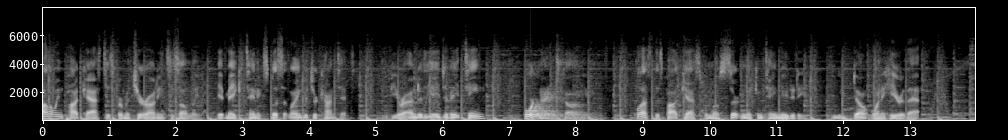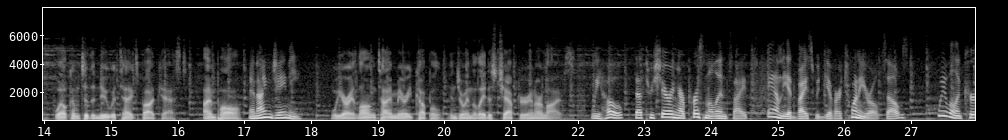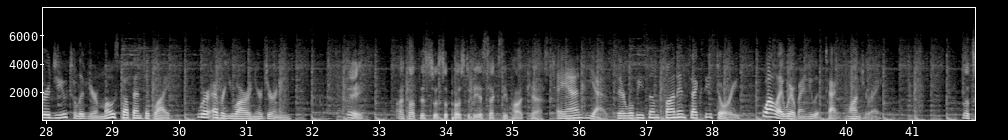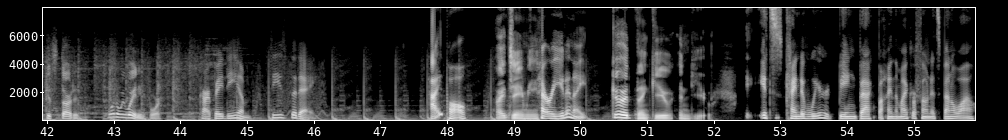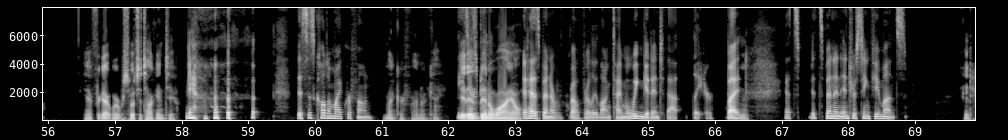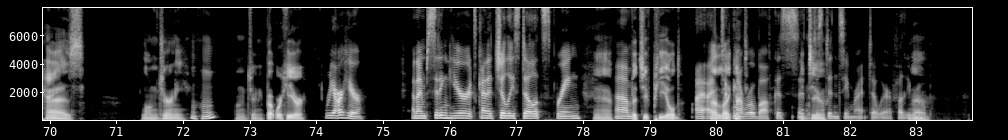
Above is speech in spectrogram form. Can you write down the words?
following podcast is for mature audiences only. It may contain explicit language or content. If you are under the age of 18, Fortnite is calling you. Plus, this podcast will most certainly contain nudity, and you don't want to hear that. Welcome to the New with Tags podcast. I'm Paul. And I'm Jamie. We are a long-time married couple enjoying the latest chapter in our lives. We hope that through sharing our personal insights and the advice we'd give our 20 year old selves, we will encourage you to live your most authentic life wherever you are in your journey. Hey, I thought this was supposed to be a sexy podcast. And yes, there will be some fun and sexy stories while I wear my new with tags lingerie. Let's get started. What are we waiting for? Carpe diem. Seize the day. Hi, Paul. Hi, Jamie. How are you tonight? Good, thank you. And you? It's kind of weird being back behind the microphone. It's been a while. Yeah, I forgot where we're supposed to talk into. Yeah. this is called a microphone. Microphone, okay. These it has been a while. It has been a, a really long time, and we can get into that later. But Mm. it's it's been an interesting few months. It has. Long journey. hmm Long journey. But we're here. We are here, and I'm sitting here. It's kind of chilly still. It's spring. Yeah. Um, but you've peeled. I, I, I took like my it. robe off because it just didn't seem right to wear a fuzzy No. robe.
